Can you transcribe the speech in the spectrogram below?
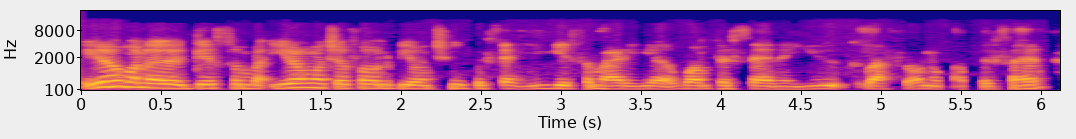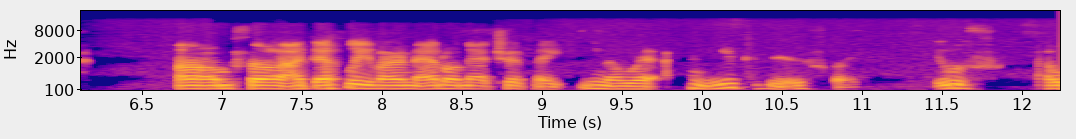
you don't want to get somebody you don't want your phone to be on 2% you get somebody at 1% and you left on the 1% um so i definitely learned that on that trip like you know what i need this like it was I,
